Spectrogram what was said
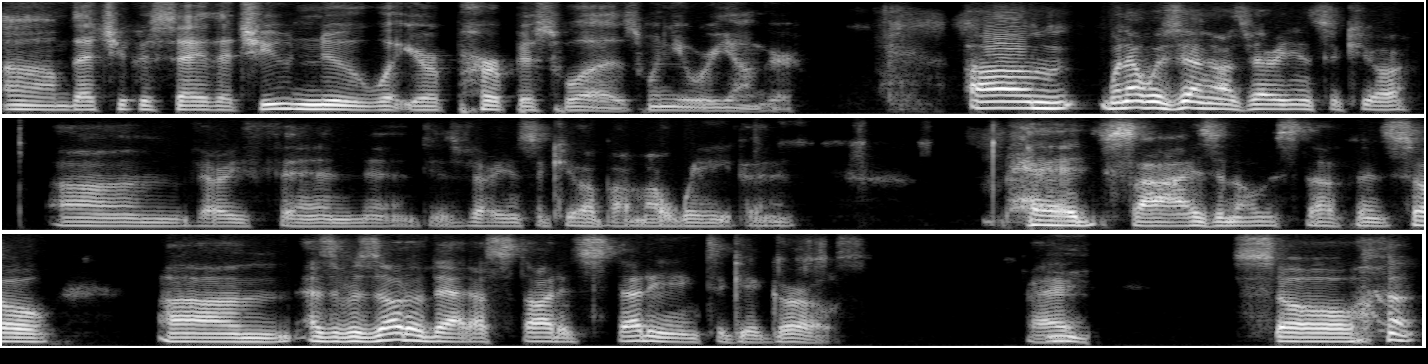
um, that you could say that you knew what your purpose was when you were younger? Um, when I was young, I was very insecure, um, very thin, and just very insecure about my weight and head size and all this stuff. And so, um, as a result of that, I started studying to get girls, right? Mm. So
